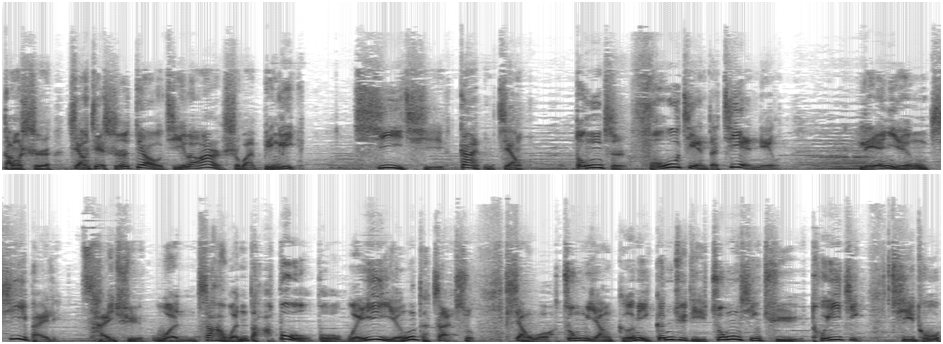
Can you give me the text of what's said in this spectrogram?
当时，蒋介石调集了二十万兵力，西起赣江，东至福建的建宁，连营七百里。采取稳扎稳打、步步为营的战术，向我中央革命根据地中心区域推进，企图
